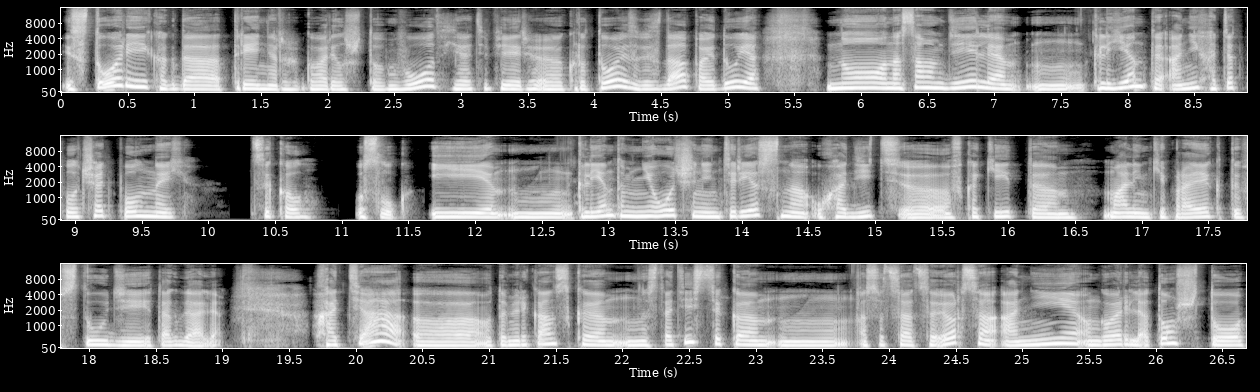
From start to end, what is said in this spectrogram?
историй, когда тренер говорил, что вот, я теперь э, крутой, звезда, пойду я. Но на самом деле э, клиенты, они хотят получать полный цикл услуг. И клиентам не очень интересно уходить э, в какие-то маленькие проекты в студии и так далее. Хотя э, вот американская статистика, ассоциация Эрса, они говорили о том, что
